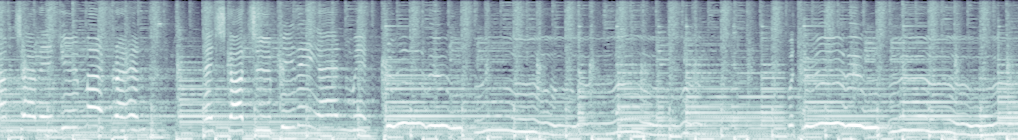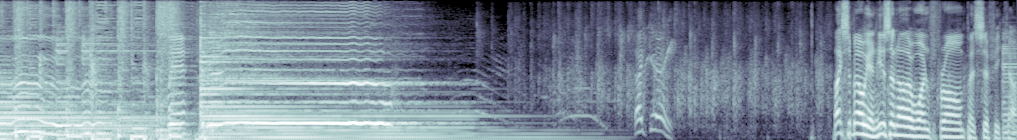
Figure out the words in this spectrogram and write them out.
I'm telling you, my friend, it's got to be the Thanks a million. Here's another one from Pacifica.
